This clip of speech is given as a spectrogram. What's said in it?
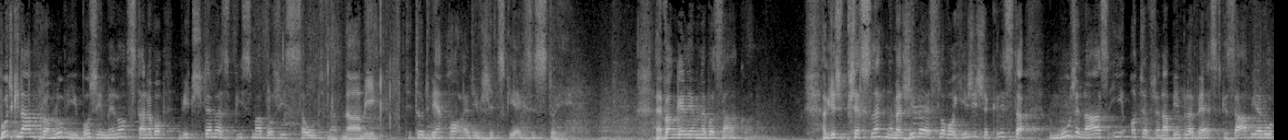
Buď k nám promluví Boží milost, anebo vyčteme z písma Boží soud nad námi. Tyto dvě pohledy vždycky existují. Evangelium nebo zákon. A když přeslechneme živé slovo Ježíše Krista, může nás i otevřená Bible vést k závěru,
